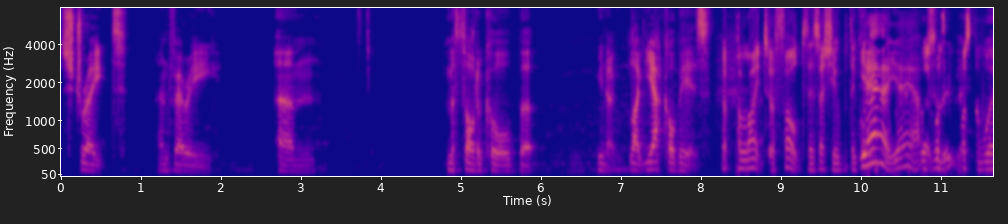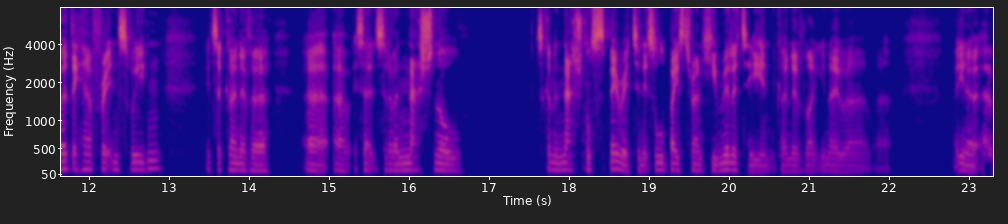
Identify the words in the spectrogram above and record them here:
straight and very um, methodical, but you know, like Jakob is. but polite to a fault. There's actually they've got- Yeah, yeah, what- what's, absolutely. what's the word they have for it in Sweden? It's a kind of a, uh, uh, it's a sort of a national, it's kind of national spirit, and it's all based around humility and kind of like you know, uh, uh, you know, uh,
